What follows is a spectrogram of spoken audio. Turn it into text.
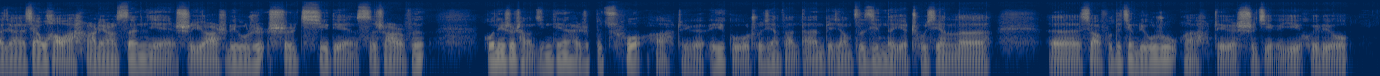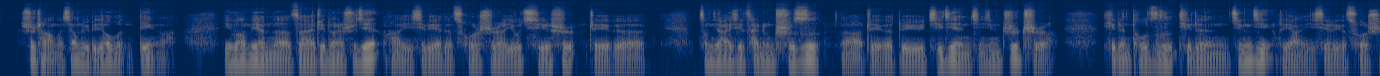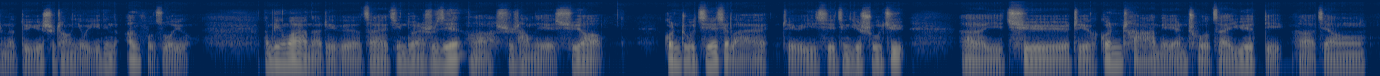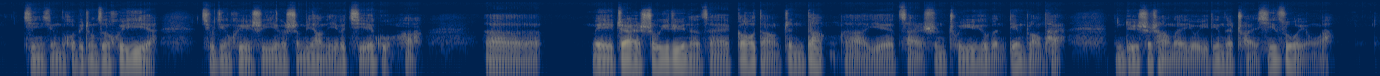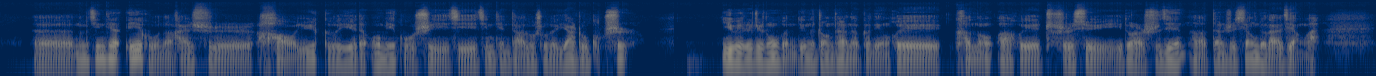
大家下午好啊！二零二三年十月二十六日十七点四十二分，国内市场今天还是不错啊。这个 A 股出现反弹，北向资金呢也出现了呃小幅的净流入啊，这个十几个亿回流，市场呢相对比较稳定啊。一方面呢，在这段时间啊，一系列的措施，尤其是这个增加一些财政赤字啊，这个对于基建进行支持。提振投资、提振经济这样一些这个措施呢，对于市场有一定的安抚作用。那么另外呢，这个在近段时间啊，市场呢也需要关注接下来这个一些经济数据，呃，以去这个观察美联储在月底啊将进行的货币政策会议啊，究竟会是一个什么样的一个结果哈？呃，美债收益率呢在高档震荡啊，也暂时处于一个稳定状态。对市场呢有一定的喘息作用啊，呃，那么今天 A 股呢还是好于隔夜的欧美股市以及今天大多数的亚洲股市，意味着这种稳定的状态呢肯定会可能啊会持续一段时间啊，但是相对来讲啊，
